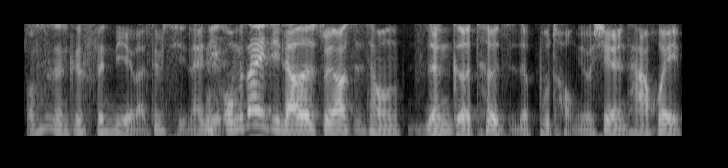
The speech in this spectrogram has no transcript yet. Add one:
我们是人格分裂吧？对不起，来你，我们上一集聊的主要是从人格特质的不同。有些人他会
